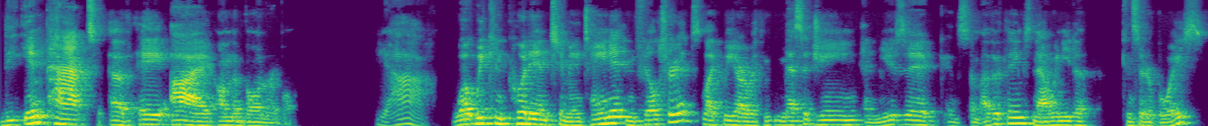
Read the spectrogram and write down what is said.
the impact of AI on the vulnerable. Yeah. What we can put in to maintain it and filter it, like we are with messaging and music and some other things. Now we need to consider voice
